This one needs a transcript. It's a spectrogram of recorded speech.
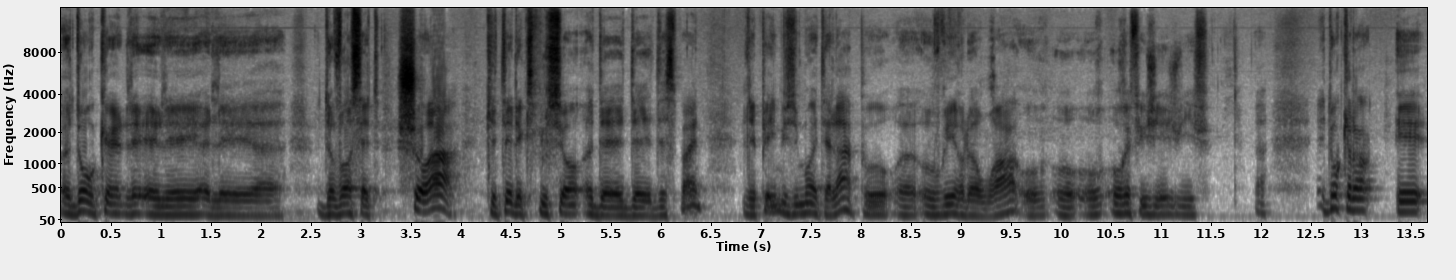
Euh, donc, euh, devant cette Shoah, qui était l'expulsion d'Espagne, les pays musulmans étaient là pour euh, ouvrir leurs bras aux, réfugiés juifs. Et donc, alors, et,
